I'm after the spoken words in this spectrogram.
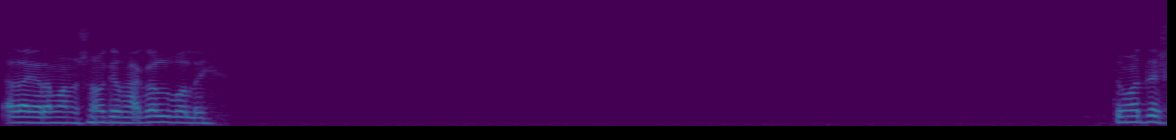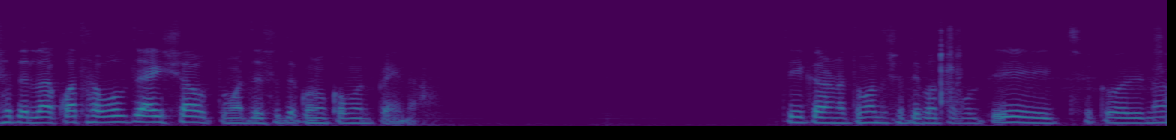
এলাকার মানুষ আমাকে পাগল বলে। তোমাদের সাথে কথা বলতে আইসাও তোমাদের সাথে কোনো কমেন্ট পাই না। যে কারণে তোমাদের সাথে কথা বলতে ইচ্ছে করে না।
